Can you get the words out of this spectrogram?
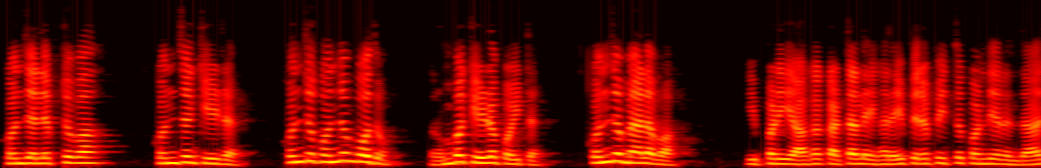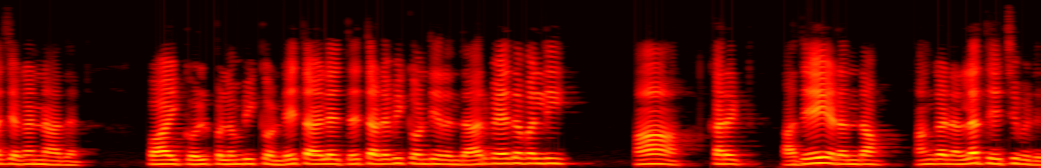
கொஞ்சம் லெஃப்ட் வா? கொஞ்சம் கீழே. கொஞ்சம் கொஞ்சம் போதும். ரொம்ப கீழே போயிட்டேன் கொஞ்சம் மேலே வா. இப்படியாக கட்டளைகளை பிறப்பித்து கொண்டிருந்தார் ஜெகநாதன். வாய்க்குள் புலம்பிக் கொண்டே தைலத்தை தடவி கொண்டிருந்தார் வேதவல்லி. ஆ கரெக்ட் அதே இடம்தான். அங்கே நல்லா தேய்ச்சி விடு.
